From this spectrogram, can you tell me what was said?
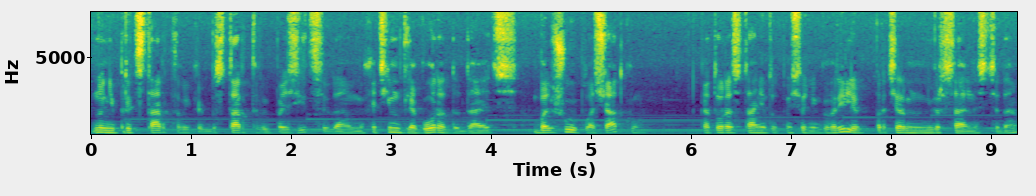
ну, не предстартовой, как бы стартовой позиции, да, мы хотим для города дать большую площадку, которая станет, вот мы сегодня говорили про термин универсальности, да,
